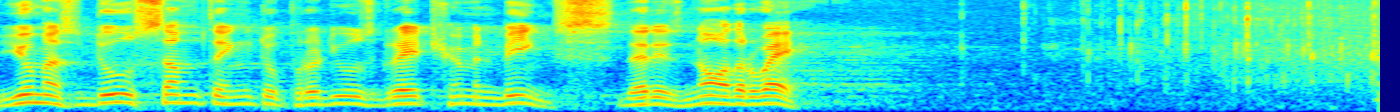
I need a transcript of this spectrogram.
you must do something to produce great human beings, there is no other way.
